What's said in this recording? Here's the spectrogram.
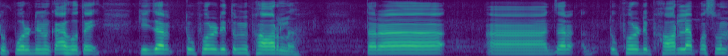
टू फोर डीनं काय होतं आहे की जर टू फोर डी तुम्ही फवारलं तर जर टू फोर्टी फवारल्यापासून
